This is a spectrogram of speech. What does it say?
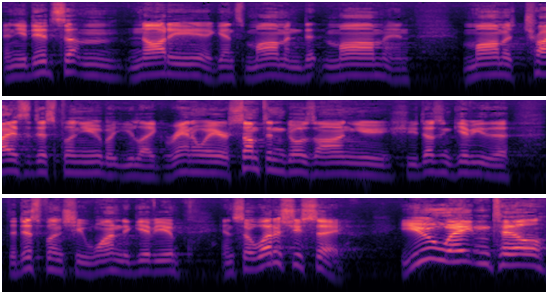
and you did something naughty against mom and mom and mom tries to discipline you but you like ran away or something goes on you, she doesn't give you the, the discipline she wanted to give you and so what does she say you wait until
